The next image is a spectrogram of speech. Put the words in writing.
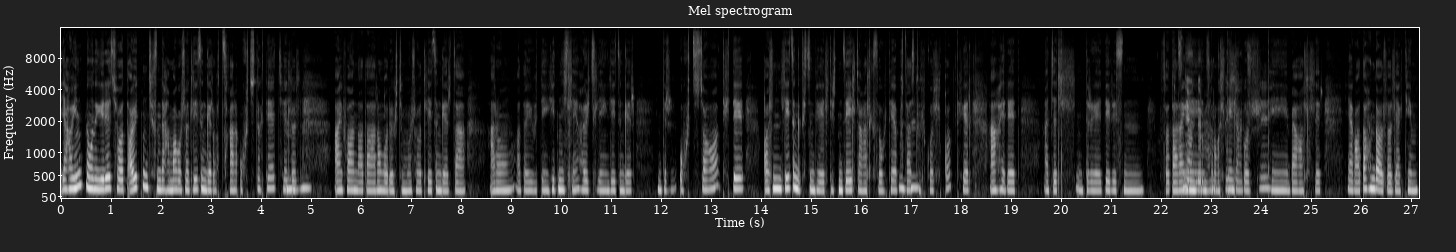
яг энд нөгөө нэг ирээд шууд оюутан ч гэсэндээ хамаагүй шууд лизингээр утасгаар өгчдөг те. Жишээлбэл iPhone одоо 13-ыг ч юм уу шууд лизингээр за 10 одоо юу гэдэг хэдэн жилийн 2 жилийн лизингээр энэ төр өгчөж байгаа. Гэхдээ гол нь лизинг гэдэг чинь тэгэл тэр чинь зээлж байгаа л гэсэн үг тий буцаас төлөхгүй болохгүй. Тэгэхээр анх ирээд ажил энэ төргээ дээрэс нь дараагийн сургалтын төлбөр тийм байгаа болохоор яг одоохондоо бол яг тийм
